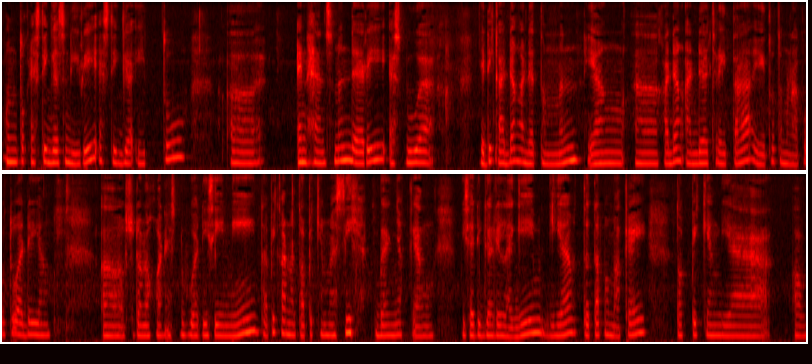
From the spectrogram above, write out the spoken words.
untuk S3 sendiri S3 itu uh, enhancement dari S2 jadi kadang ada temen yang uh, kadang ada cerita yaitu temen aku tuh ada yang uh, sudah melakukan S2 di sini tapi karena topiknya masih banyak yang bisa digali lagi dia tetap memakai topik yang dia uh,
